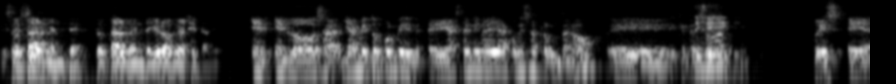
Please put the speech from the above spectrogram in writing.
Así. Totalmente, totalmente. Yo lo veo así también. En, en los, ya meto por medio, eh, has terminado ya con esa pregunta, ¿no? Eh, ¿qué te Sí, sí. Pues eh,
